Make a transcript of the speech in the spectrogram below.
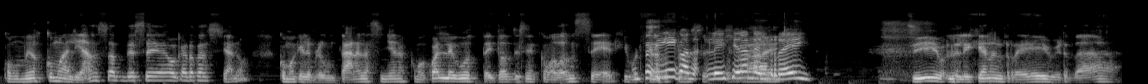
como medio como alianzas de ese hogar de ancianos, como que le preguntaban a las señoras como cuál le gusta y todos decían como Don Sergio. ¿por qué le Sí, cuando Don le dijeron el rey. Sí, lo elegían al rey, ¿verdad?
